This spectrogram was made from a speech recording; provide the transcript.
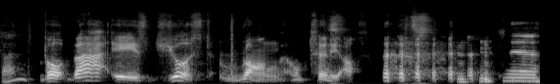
Banned. But that is just wrong. I'll turn it off. Yeah.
